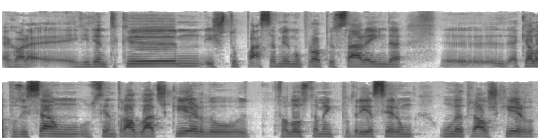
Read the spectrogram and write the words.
agora, é evidente que hum, isto passa mesmo o próprio Sar ainda, uh, aquela posição central do lado esquerdo, falou-se também que poderia ser um, um, lateral esquerdo,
